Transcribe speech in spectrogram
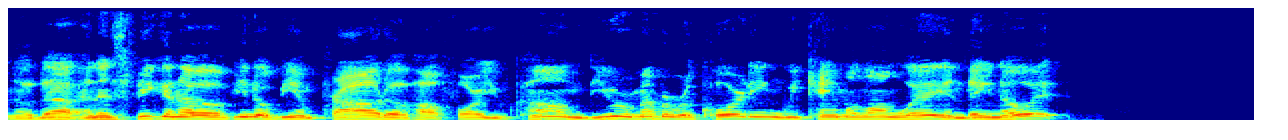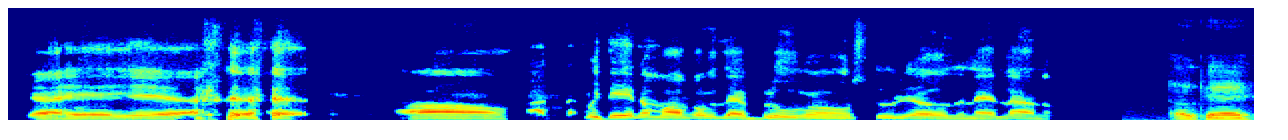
No doubt. And then speaking of, you know, being proud of how far you've come, do you remember recording "We Came a Long Way" and they know it? Yeah, yeah, yeah. um, I, we did them motherfuckers at Blue Room Studios in Atlanta. Okay.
